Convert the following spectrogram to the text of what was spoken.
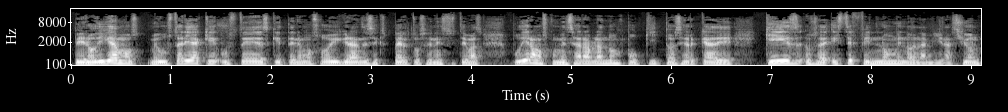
Pero digamos, me gustaría que ustedes, que tenemos hoy grandes expertos en estos temas, pudiéramos comenzar hablando un poquito acerca de qué es, o sea, este fenómeno de la migración,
